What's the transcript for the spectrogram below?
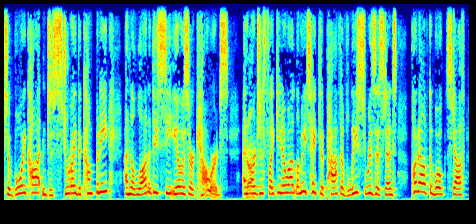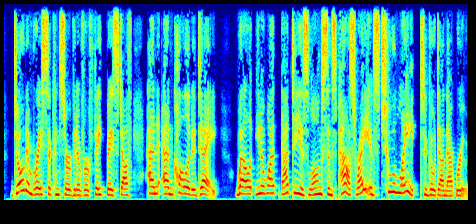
to boycott and destroy the company. And a lot of these CEOs are cowards and yeah. are just like, you know what? Let me take the path of least resistance, put out the woke stuff, don't embrace the conservative or faith based stuff and, and call it a day. Well, you know what? That day is long since past, right? It's too late to go down that route.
